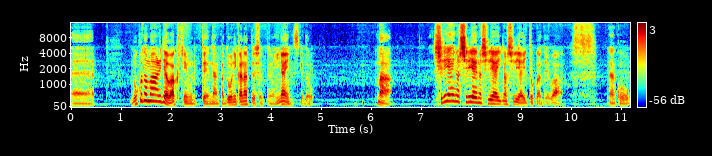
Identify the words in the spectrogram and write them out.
えー、僕の周りではワクチン打ってなんかどうにかなってる人っていうのはいないんですけどまあ知り合いの知り合いの知り合いの知り合いとかではなんかこ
